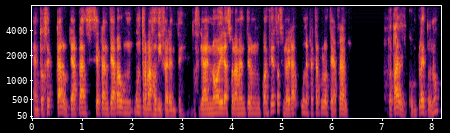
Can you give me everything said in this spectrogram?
entonces, claro, ya se planteaba un, trabajo diferente. Entonces ya no era solamente un concierto, sino era un espectáculo teatral, total, completo, ¿no?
